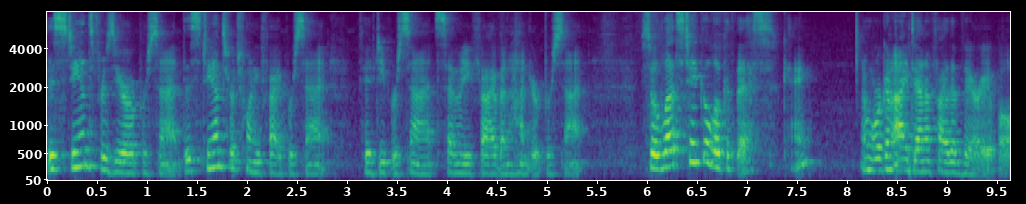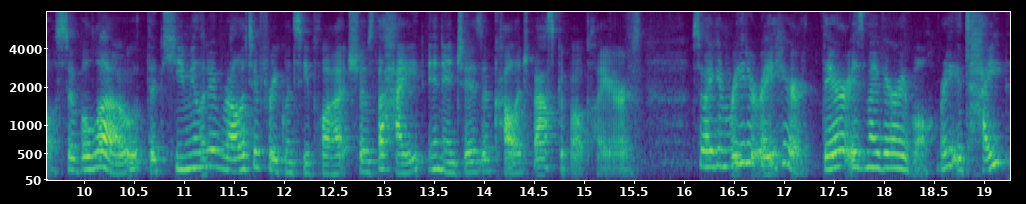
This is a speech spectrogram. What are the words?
This stands for 0%, this stands for 25%, 50%, 75, and 100%. So let's take a look at this, okay? And we're going to identify the variable. So below, the cumulative relative frequency plot shows the height in inches of college basketball players. So I can read it right here. There is my variable, right? It's height,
